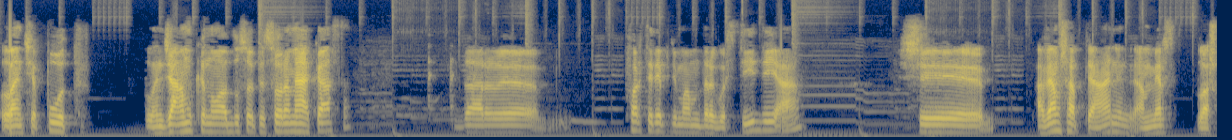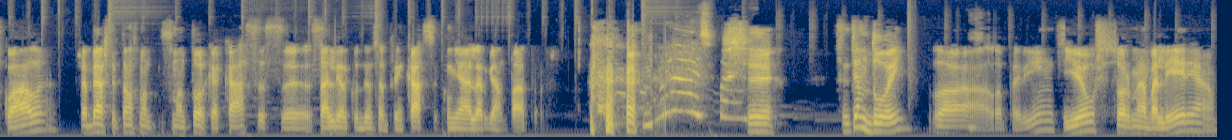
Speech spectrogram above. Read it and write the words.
la început plângeam când o adus-o pe sora mea acasă, dar uh, foarte repede m-am drăgostit de ea și aveam șapte ani, am mers la școală și abia așteptam să mă, să mă întorc acasă, să, să alerg cu dânsa prin casă, cum ea alerga în patru. și suntem doi la, la părinți, eu și sora mea Valeria.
